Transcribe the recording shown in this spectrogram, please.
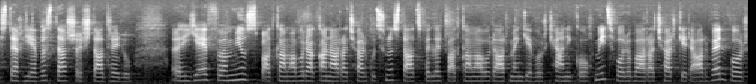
այստեղ եւս դա շեշտադրելու եւ մյուս падգամավորական առաջարկությունը ստացվել էր падգամավոր Արմեն Գևորքյանի կողմից, որով առաջարկ էր արվել, որ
